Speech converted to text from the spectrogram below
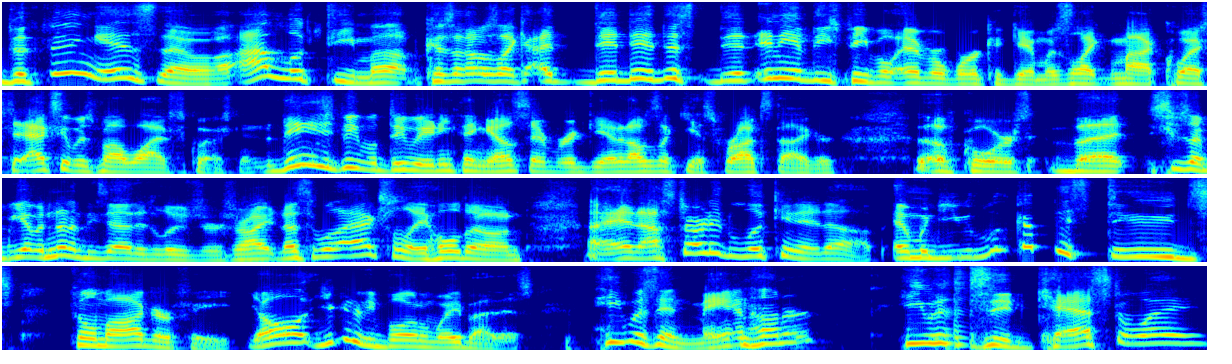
The thing is, though, I looked him up because I was like, I, did, did this? Did any of these people ever work again? Was like my question. Actually, it was my wife's question. Did any of these people do anything else ever again? And I was like, yes, Rod Steiger, of course. But she was like, yeah, but none of these other losers, right? And I said, well, actually, hold on. And I started looking it up. And when you look up this dude's filmography, y'all, you're to be blown away by this. He was in Manhunter. He was in Castaway.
